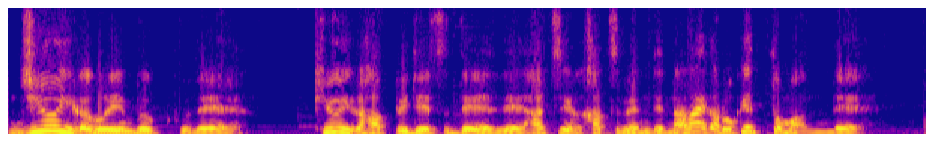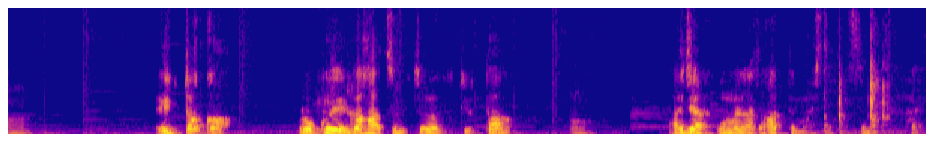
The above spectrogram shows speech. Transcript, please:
10位がグリーンブックで、9位がハッピーデスデーで、8位が活弁で、7位がロケットマンで、うん言ったか。6位がハーツビートラウドって言った？うんあ、じゃあ、ごめんなさい。合ってました。すみません。はい。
